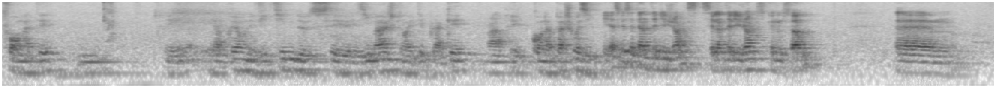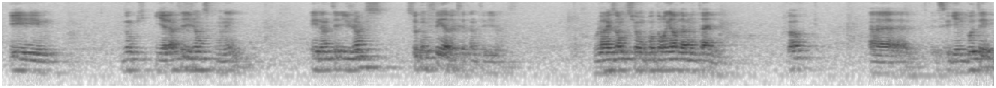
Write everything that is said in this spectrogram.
formaté. Et, après, on est victime de ces images qui ont été plaquées et qu'on n'a pas choisies. Et est-ce que cette intelligence, c'est l'intelligence que nous sommes euh, Et donc, il y a l'intelligence qu'on est et l'intelligence, ce qu'on fait avec cette intelligence. Par exemple, si on, quand on regarde la montagne, d'accord euh, qu'il y a une beauté,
